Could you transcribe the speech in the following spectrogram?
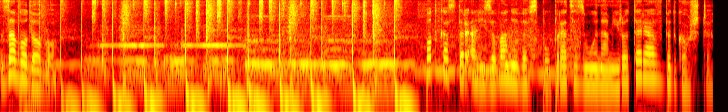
Zawodowo. Podcast realizowany we współpracy z młynami Rotera w Bydgoszczy.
